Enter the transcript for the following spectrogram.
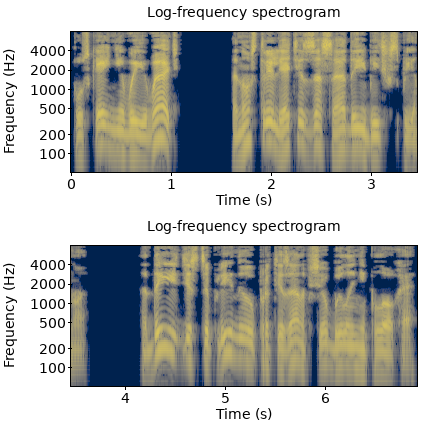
пускай не воевать, но стрелять из засады и бить в спину. Да и с дисциплиной у партизан все было неплохо.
